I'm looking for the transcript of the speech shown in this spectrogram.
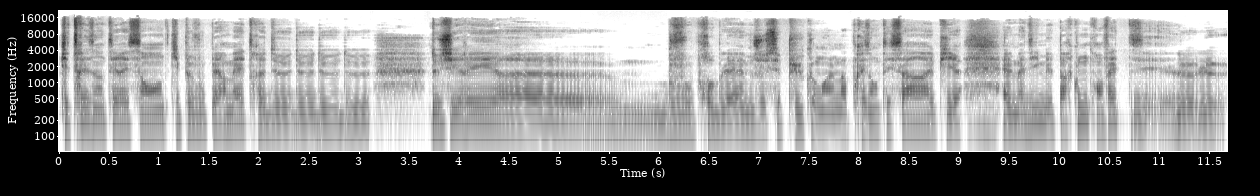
qui est très intéressante, qui peut vous permettre de de de de, de gérer vos problèmes. Je sais plus comment elle m'a présenté ça, et puis elle m'a dit mais par contre, en fait, le, le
